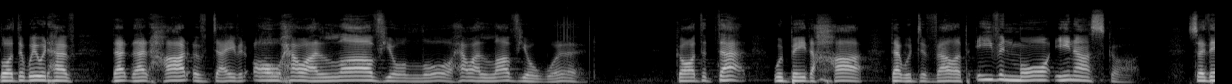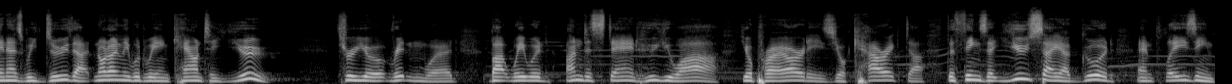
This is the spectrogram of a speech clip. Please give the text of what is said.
Lord, that we would have that, that heart of David. Oh, how I love your law, how I love your word. God, that that would be the heart that would develop even more in us, God. So then, as we do that, not only would we encounter you through your written word, but we would understand who you are, your priorities, your character, the things that you say are good and pleasing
